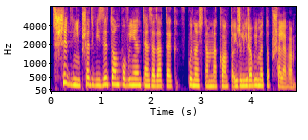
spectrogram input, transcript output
trzy dni przed wizytą powinien ten zadatek wpłynąć tam na konto, jeżeli robimy to przelewem.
